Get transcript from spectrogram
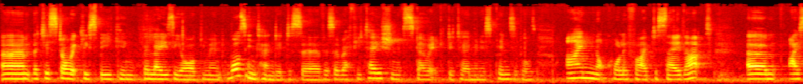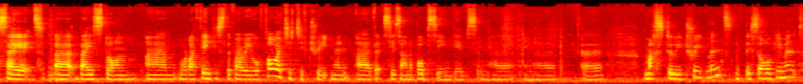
um, that historically speaking, the lazy argument was intended to serve as a refutation of Stoic determinist principles. I'm not qualified to say that. Um, I say it uh, based on um, what I think is the very authoritative treatment uh, that Susanna Bobzien gives in her, in her uh, masterly treatment of this argument.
